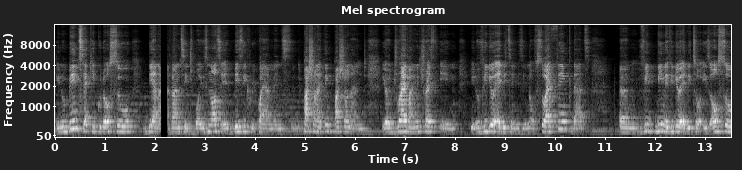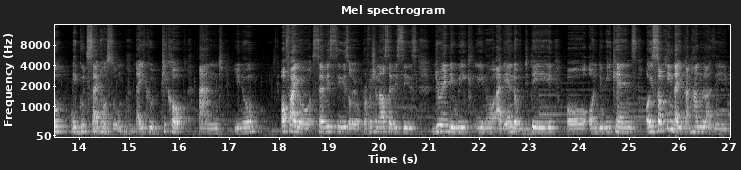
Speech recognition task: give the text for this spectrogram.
You know being techie could also be an advantage but it's not a basic requirement. The passion i think passion and your drive and interest in you know video editing is enough. So i think that um, being a video editor is also a good side hustle that you could pick up and you know offer your services or your professional services during the week you know at the end of the day or on the weekends or it's something that you can handle as a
